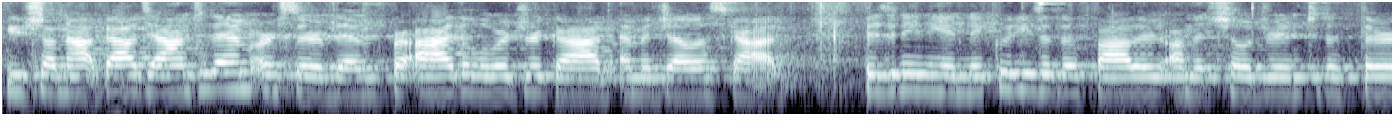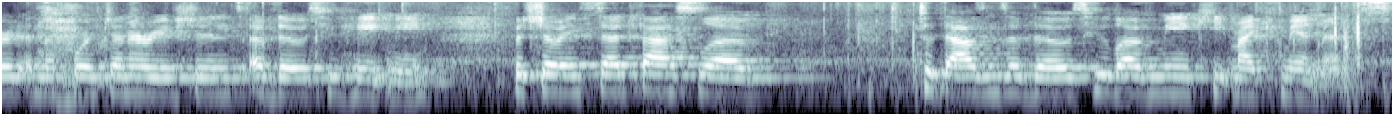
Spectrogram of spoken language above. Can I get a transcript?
You shall not bow down to them or serve them, for I, the Lord your God, am a jealous God, visiting the iniquities of the fathers on the children to the third and the fourth generations of those who hate me, but showing steadfast love to thousands of those who love me and keep my commandments.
